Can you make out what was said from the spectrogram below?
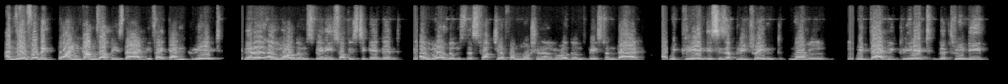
And therefore, the point comes up is that if I can create, there are algorithms, very sophisticated algorithms, the structure from motion algorithms based on that, we create, this is a pre-trained model. With that, we create the 3D,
